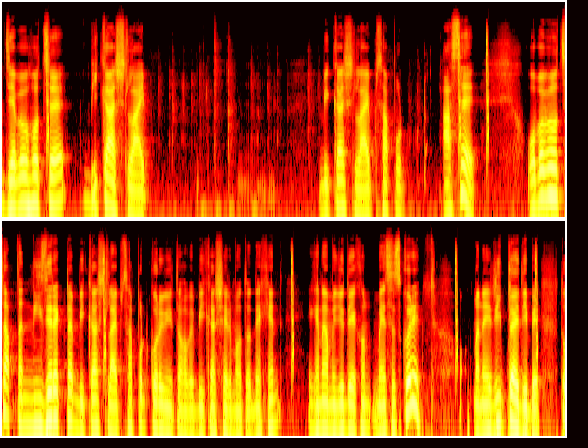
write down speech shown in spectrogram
যেভাবে হচ্ছে bKash live bKash live support আছে ওভাবে হচ্ছে আপনার নিজের একটা বিকাশ লাইভ সাপোর্ট করে নিতে হবে বিকাশের মতো, দেখেন। এখানে আমি যদি এখন মেসেজ করি মানে রিপ্লাই দিবে। তো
